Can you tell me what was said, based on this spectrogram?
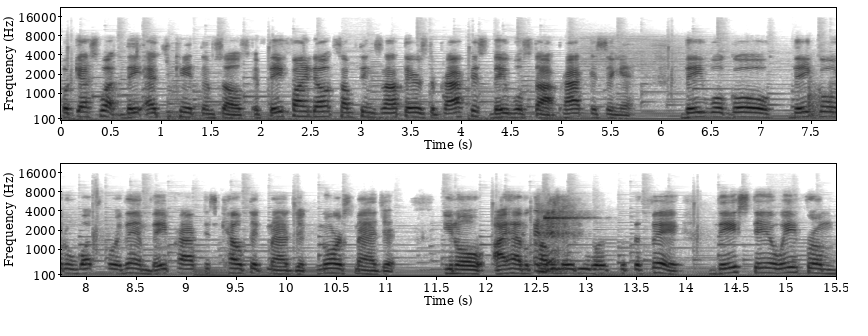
But guess what? They educate themselves. If they find out something's not theirs to practice, they will stop practicing it. They will go, they go to what's for them. They practice Celtic magic, Norse magic. You know, I have a couple who work with the Fae. They stay away from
